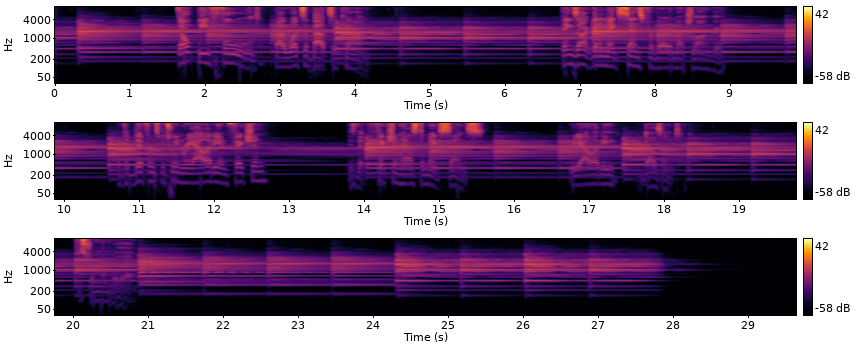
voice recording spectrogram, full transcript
Don't be fooled by what's about to come. Things aren't gonna make sense for very much longer. But the difference between reality and fiction is that fiction has to make sense. Reality doesn't. Just remember that.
